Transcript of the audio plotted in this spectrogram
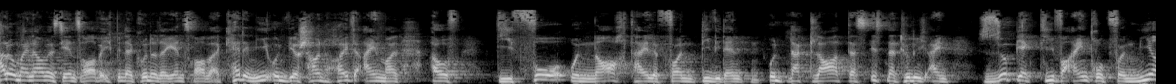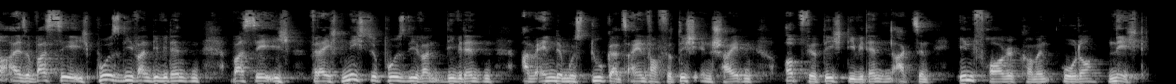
Hallo, mein Name ist Jens Rabe, ich bin der Gründer der Jens Rabe Academy und wir schauen heute einmal auf die Vor- und Nachteile von Dividenden. Und na klar, das ist natürlich ein subjektiver Eindruck von mir. Also was sehe ich positiv an Dividenden, was sehe ich vielleicht nicht so positiv an Dividenden. Am Ende musst du ganz einfach für dich entscheiden, ob für dich Dividendenaktien in Frage kommen oder nicht.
